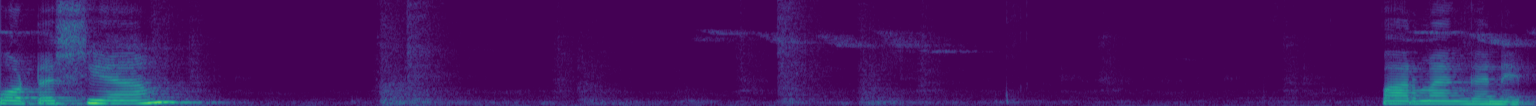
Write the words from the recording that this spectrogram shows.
পটাশিয়াম পারম্যাঙ্গানেট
